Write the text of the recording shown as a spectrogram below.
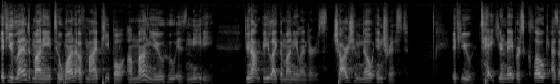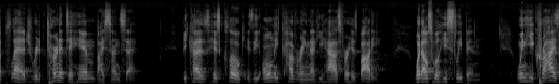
"If you lend money to one of my people among you who is needy, do not be like the moneylenders. Charge him no interest. If you take your neighbor's cloak as a pledge, return it to him by sunset, because his cloak is the only covering that he has for his body. What else will he sleep in? When he cries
